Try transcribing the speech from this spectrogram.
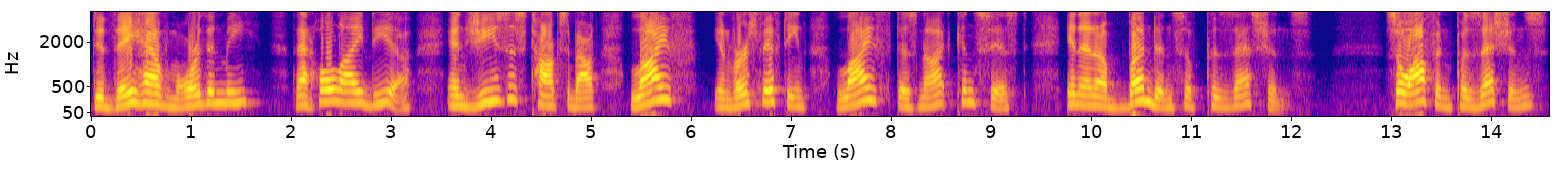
Did they have more than me? That whole idea. And Jesus talks about life in verse 15, life does not consist in an abundance of possessions. So often, possessions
